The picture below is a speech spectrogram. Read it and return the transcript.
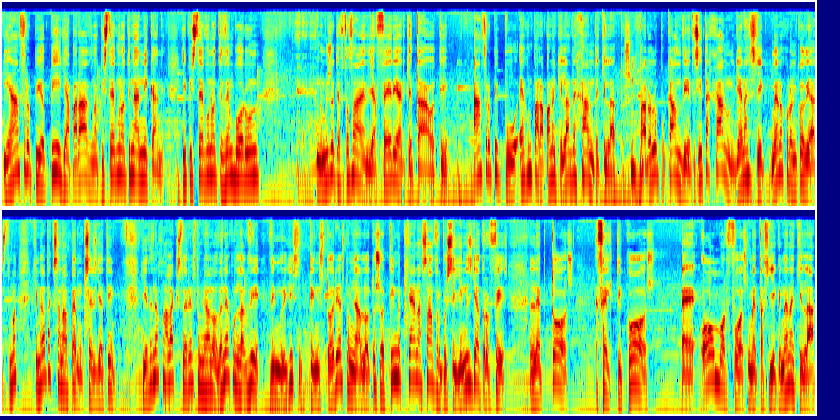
Οι άνθρωποι οι οποίοι, για παράδειγμα, πιστεύουν ότι είναι ανίκανοι ή πιστεύουν ότι δεν μπορούν. ε, Νομίζω ότι αυτό θα ενδιαφέρει αρκετά ότι άνθρωποι που έχουν παραπάνω κιλά δεν χάνουν τα κιλά τους. Παρόλο που κάνουν δίαιτηση ή τα χάνουν για ένα συγκεκριμένο χρονικό διάστημα και μετά τα ξαναπαίρνουν. Ξέρεις γιατί; Γιατί δεν έχουν αλλάξει ιστορία στο μυαλό. Δεν έχουν δηλαδή δημιουργήσει την ιστορία στο μυαλό τους ότι είμαι πια ένας άνθρωπος υγιεινής διατροφή, λεπτός, θελκτικό, ε, όμορφος με τα συγκεκριμένα κιλά,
